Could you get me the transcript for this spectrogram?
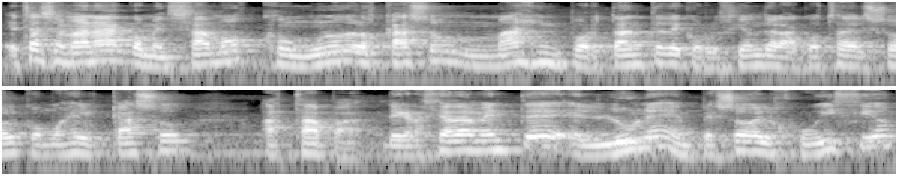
Esta semana comenzamos con uno de los casos más importantes de corrupción de la Costa del Sol, como es el caso Astapa. Desgraciadamente, el lunes empezó el juicio,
